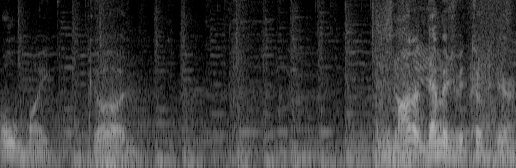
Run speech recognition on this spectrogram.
Oh my god. Amount of damage we took there.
